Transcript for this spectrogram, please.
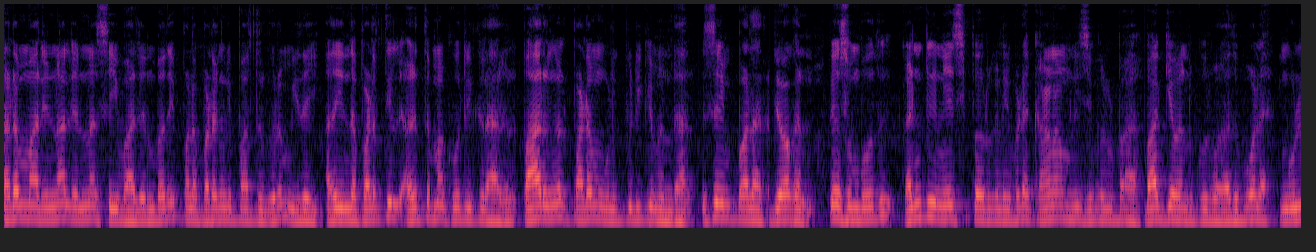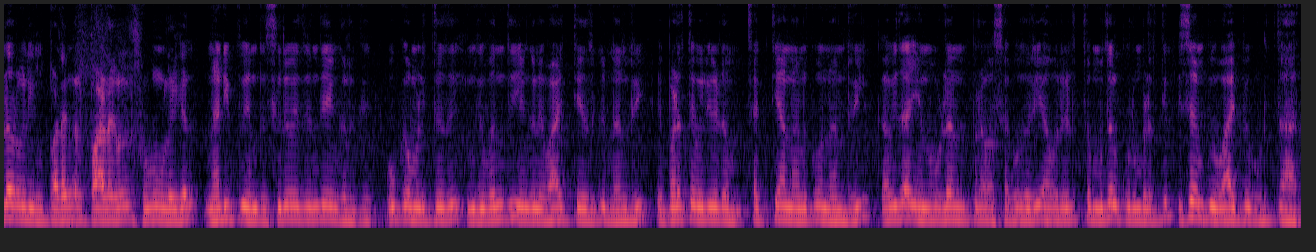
தடம் மாறினால் என்ன செய்வாள் என்பதை பல படங்களில் பார்த்திருக்கிறோம். இதை அதை இந்த படத்தில் அழுத்தமாக கூறியிருக்கிறார்கள். பாருங்கள் படம் உங்களுக்கு பிடிக்கும் என்றார். இசையமைப்பாளர் ஜோகன் பேசும்போது கண்டு நேசிப்பவர்களை விட காணாமல் நேசிப்பவர்கள் பாக்கியம் பாக்கியவான் என்று கூறுவார். அதுபோல இங்கு உள்ளவர்களின் படங்கள் பாடல்கள் சூழ்நிலைகள் நடிப்பு என்று சிறுவயதிலிருந்தே எங்களுக்கு ஊக்கமளித்தது. இங்கு வந்து எங்களை வாழ்த்தியதற்கு நன்றி. இப்படத்தை வெளியிடும் சக்தியானனுக்கும் நன்றி. கவிதா என் உடன் பிறவ சகோதரி அவர் எடுத்த முதல் குறும்படத்தில் இசையமைப்பு வாய்ப்பை கொடுத்தார்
